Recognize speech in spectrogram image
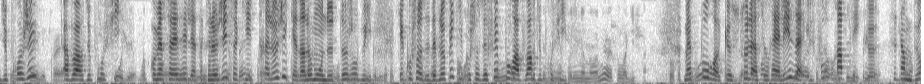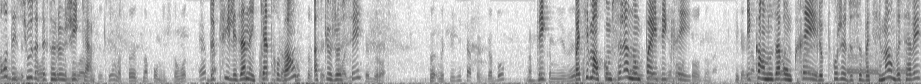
du projet, avoir du profit, commercialiser de la technologie, ce qui est très logique dans le monde d'aujourd'hui. Quelque chose de développé, quelque chose de fait pour avoir du profit. Mais pour que cela se réalise, il faut rappeler que c'est un bureau d'études technologiques. Depuis les années 80, à ce que je sais, des bâtiments comme cela n'ont pas été créés. Et quand nous avons créé le projet de ce bâtiment, vous savez,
